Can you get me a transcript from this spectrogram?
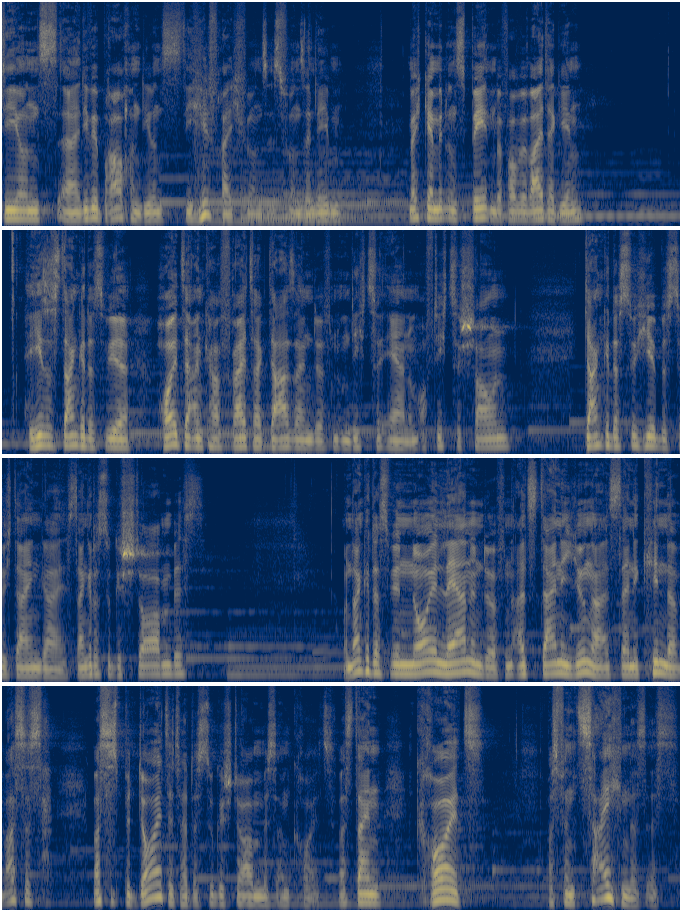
die, uns, äh, die wir brauchen, die, uns, die hilfreich für uns ist, für unser Leben. Ich möchte gerne mit uns beten, bevor wir weitergehen. Herr Jesus, danke, dass wir heute an Karfreitag da sein dürfen, um dich zu ehren, um auf dich zu schauen. Danke, dass du hier bist durch deinen Geist. Danke, dass du gestorben bist. Und danke, dass wir neu lernen dürfen als deine Jünger, als deine Kinder, was es was es bedeutet hat, dass du gestorben bist am Kreuz. Was dein Kreuz, was für ein Zeichen das ist.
